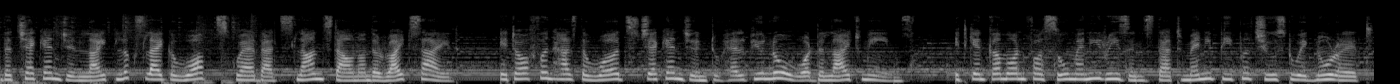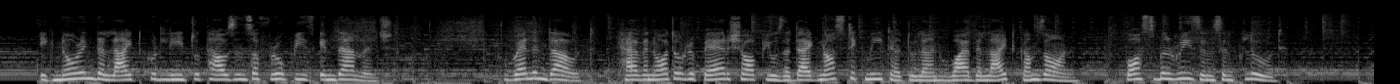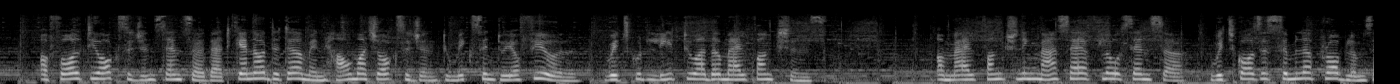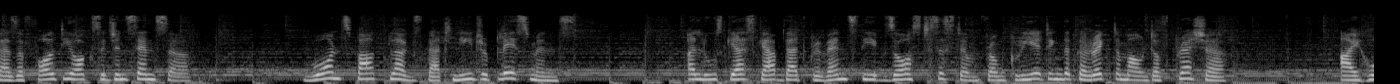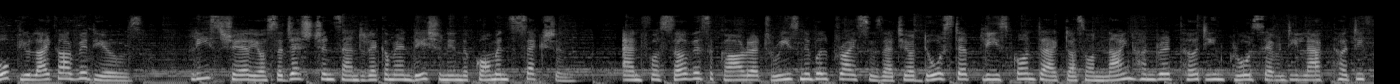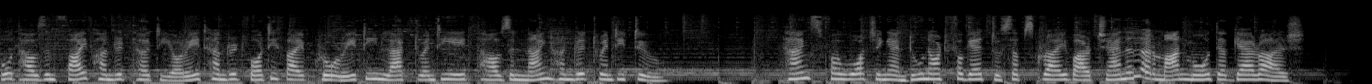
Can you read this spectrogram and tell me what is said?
The check engine light looks like a warped square that slants down on the right side. It often has the words check engine to help you know what the light means. It can come on for so many reasons that many people choose to ignore it. Ignoring the light could lead to thousands of rupees in damage. When in doubt, have an auto repair shop use a diagnostic meter to learn why the light comes on. Possible reasons include a faulty oxygen sensor that cannot determine how much oxygen to mix into your fuel, which could lead to other malfunctions. A malfunctioning mass airflow sensor, which causes similar problems as a faulty oxygen sensor. Worn spark plugs that need replacements. A loose gas cap that prevents the exhaust system from creating the correct amount of pressure. I hope you like our videos. Please share your suggestions and recommendation in the comments section. And for service a car at reasonable prices at your doorstep please contact us on 913 crore 70 lakh 34,530 or 845 crore 18 lakh 28,922. Thanks for watching and do not forget to subscribe our channel Arman Motor Garage.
